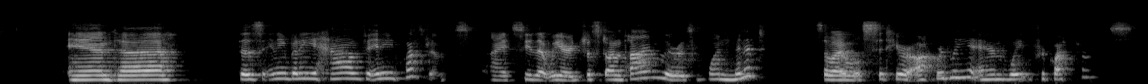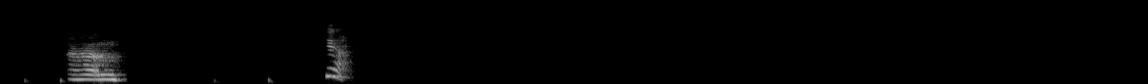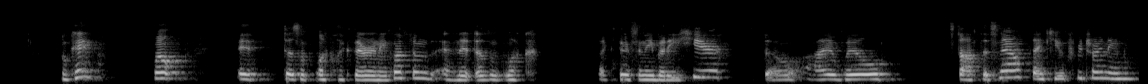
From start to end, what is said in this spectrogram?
and uh, does anybody have any questions I see that we are just on time. There is one minute, so I will sit here awkwardly and wait for questions. Um, yeah. Okay, well, it doesn't look like there are any questions and it doesn't look like there's anybody here. So I will stop this now. Thank you for joining me.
